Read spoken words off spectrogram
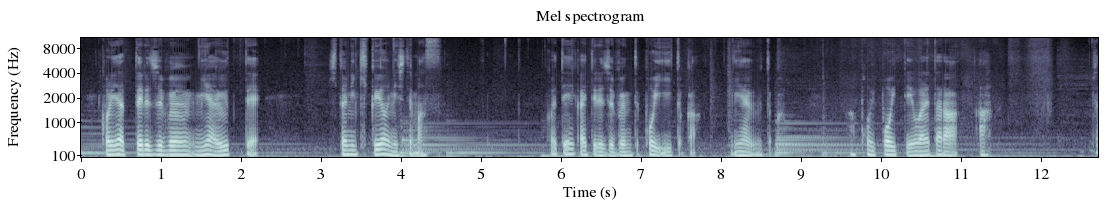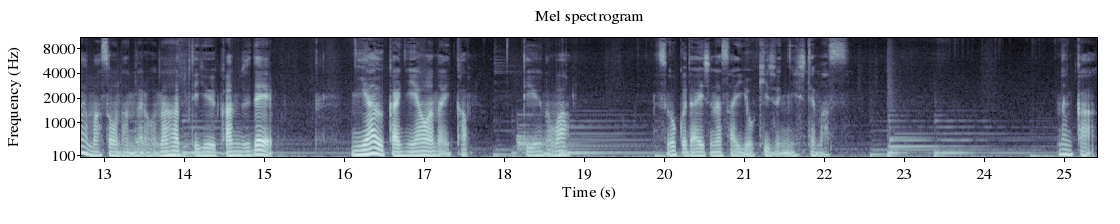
これやってる自分似合うって人に聞くようにしてます。こうやって絵描いてる自分ってぽいとか似合うとか。あぽいぽいって言われたらあじゃあまあそうなんだろうなっていう感じで似合うか似合わないかっていうのはすごく大事な採用基準にしてます。なんか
